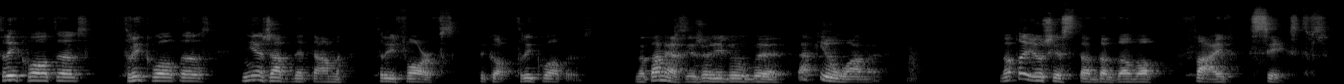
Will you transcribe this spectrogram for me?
Three quarters, three quarters, nie żadne tam three fourths, tylko three quarters. Natomiast jeżeli byłby taki ułamek, no to już jest standardowo five sixths.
